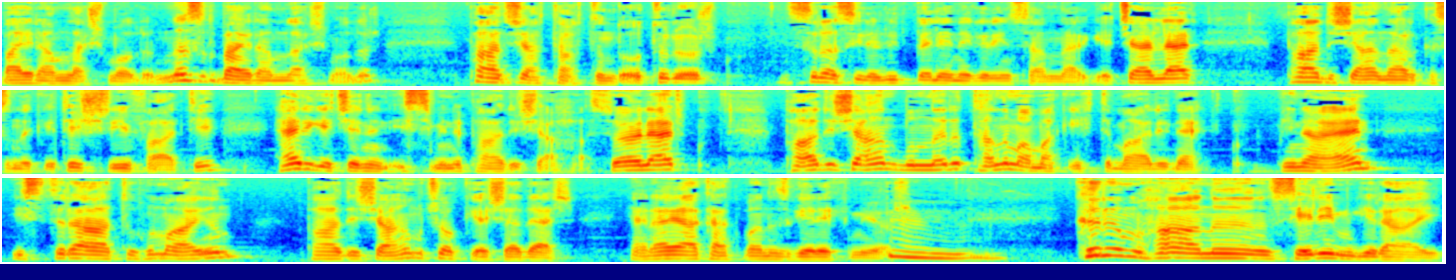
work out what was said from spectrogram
bayramlaşma olur. Nasıl bayramlaşma olur? Padişah tahtında oturur. Sırasıyla rütbelerine göre insanlar geçerler. Padişahın arkasındaki teşrifati her geçenin ismini padişaha söyler. Padişahın bunları tanımamak ihtimaline binaen istirahatı Humayun padişahım çok yaşa der. Yani ayağa kalkmanız gerekmiyor. Hmm. Kırım Hanı Selim Giray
